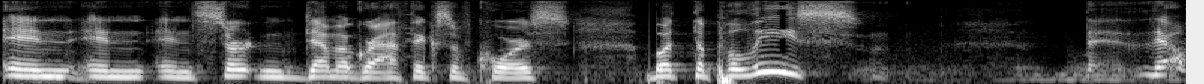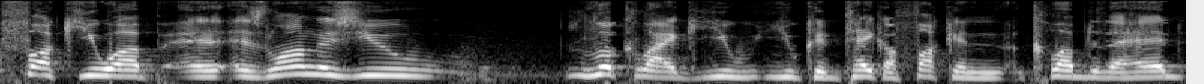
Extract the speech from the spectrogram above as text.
in in in certain demographics, of course, but the police they'll fuck you up as long as you look like you you could take a fucking club to the head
